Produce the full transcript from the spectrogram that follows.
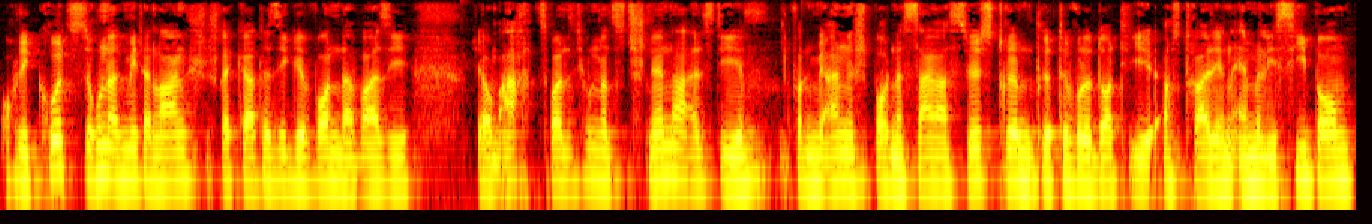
auch die kurzeste 100 Meter lange Strecke hatte sie gewonnen. Da war sie ja um 28 Hundertstel schneller als die von mir angesprochene Sarah Söström. Dritte wurde dort die Australierin Emily Seabaum.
